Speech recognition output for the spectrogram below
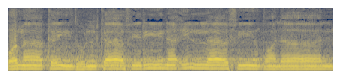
وما كيد الكافرين إلا في ضلال.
